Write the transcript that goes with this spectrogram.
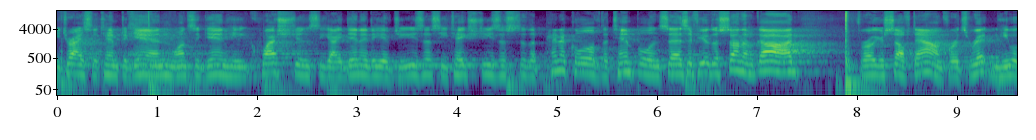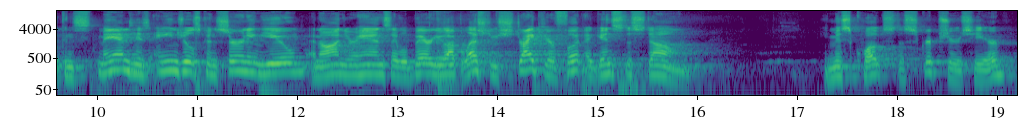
he tries to tempt again. Once again, he questions the identity of Jesus. He takes Jesus to the pinnacle of the temple and says, If you're the Son of God, throw yourself down, for it's written, He will command His angels concerning you, and on your hands they will bear you up, lest you strike your foot against a stone. He misquotes the scriptures here.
